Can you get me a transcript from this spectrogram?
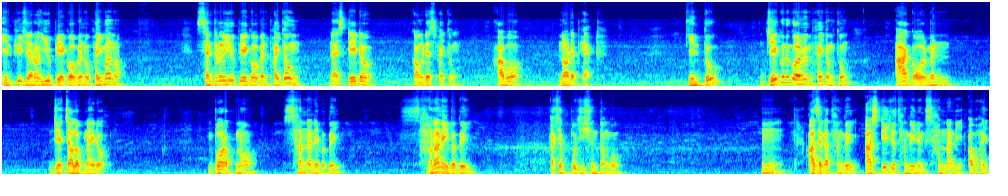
ইন ফিউচারও ইউপিএ গভর্নমেন্ট ফাইমাং ন সেন্ট্রাল ইউপিএ গভর্নমেন্ট ফাইতুং না স্টেটও কংগ্রেস ফাইতুং আবো নট এ ফ্যাক্ট কিন্তু যে কোনো গভর্নমেন্ট ফাইদংথুং আ গভর্নমেন্ট যে চালক নাই রক বরকনো 하나는 이박의 가샤 포지션 당고 음, 아자가 탄거이 아 스테이지 탄거이 능 산나니 아바하이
